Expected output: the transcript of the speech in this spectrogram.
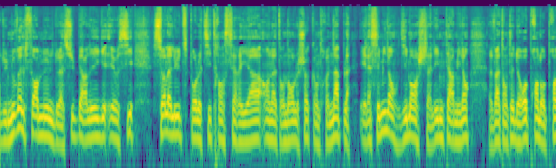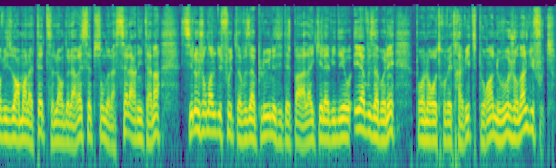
autour d'une nouvelle formule de la Super League et aussi sur la lutte pour le titre en Serie A. En attendant le choc entre Naples et l'AC Milan dimanche, l'Inter Milan va tenter de reprendre provisoirement la tête lors de la réception de la Salernitana. Si le journal du foot vous a plu, n'hésitez pas à liker la vidéo et à vous abonner pour nous retrouver très vite pour un nouveau journal du foot.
